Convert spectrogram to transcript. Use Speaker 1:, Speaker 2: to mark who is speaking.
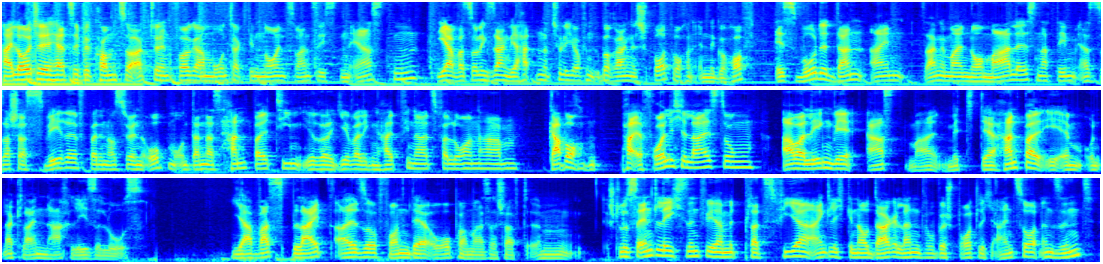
Speaker 1: Hi Leute, herzlich willkommen zur aktuellen Folge am Montag, dem 29.01. Ja, was soll ich sagen? Wir hatten natürlich auf ein überragendes Sportwochenende gehofft. Es wurde dann ein, sagen wir mal, normales, nachdem erst Sascha Zverev bei den Australian Open und dann das Handballteam ihre jeweiligen Halbfinals verloren haben. Gab auch ein paar erfreuliche Leistungen, aber legen wir erstmal mit der Handball-EM und einer kleinen Nachlese los. Ja, was bleibt also von der Europameisterschaft? Ähm, schlussendlich sind wir mit Platz 4 eigentlich genau da gelandet, wo wir sportlich einzuordnen sind.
